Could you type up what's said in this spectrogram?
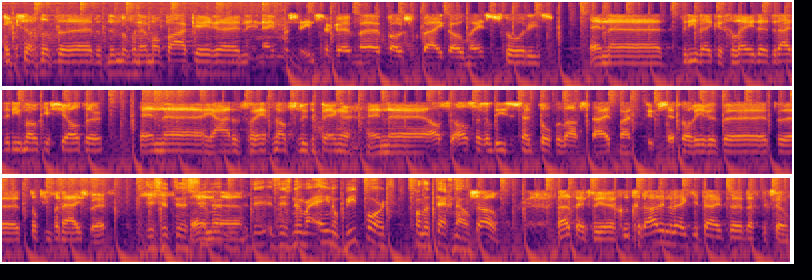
Ik zag dat, eh, dat nummer van hem al een paar keer in, in een van zijn Instagram-posts voorbij komen, in zijn stories. En eh, drie weken geleden draaide hij hem ook in Shelter. En eh, ja, dat is wel echt een absolute banger. En eh, als, als de releases zijn top de laatste tijd. Maar dit is echt wel weer het, het topje van de ijsberg. Het is, het, En, het is- het nummer 1 op Beatport van de techno. Zo, nou, het heeft weer goed gedaan in een weekje tijd, dacht ik zo.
